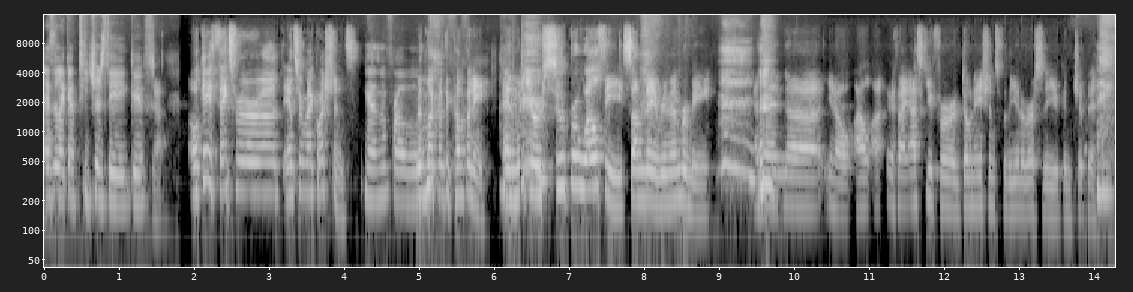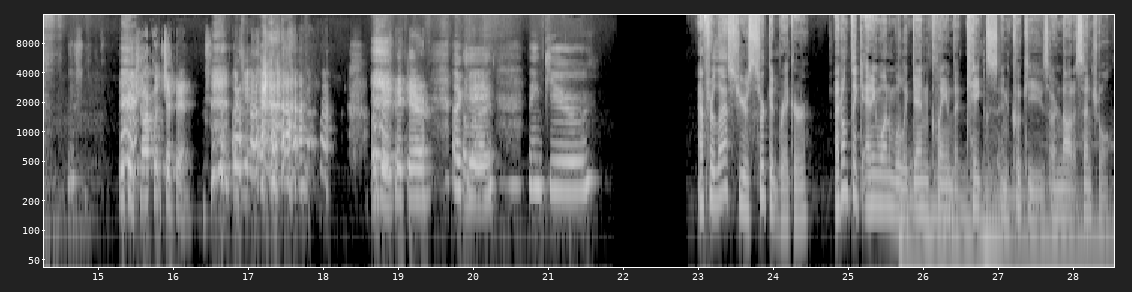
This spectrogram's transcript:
as like a teachers day gift Yeah. Okay, thanks for uh, answering my questions. yeah no problem Good luck with the company. And when you're super wealthy someday, remember me. And then, uh, you know, I'll I- if I ask you for donations for the university, you can chip in. You can chocolate chip in. okay Okay, take care. okay thank you After last year's circuit breaker, I don't think anyone will again claim that cakes and cookies are not essential.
